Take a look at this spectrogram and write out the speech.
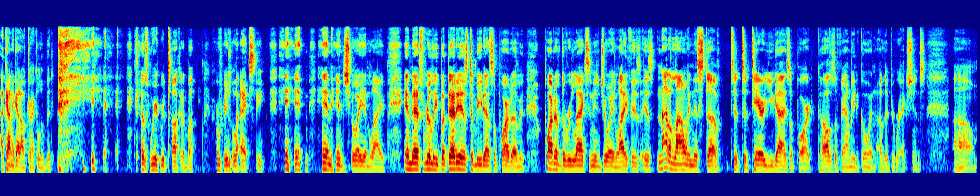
I kind of got off track a little bit because we were talking about relaxing and, and enjoying life. And that's really, but that is to me, that's a part of it. Part of the relaxing, enjoying life is is not allowing this stuff to, to tear you guys apart, cause the family to go in other directions. Um,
